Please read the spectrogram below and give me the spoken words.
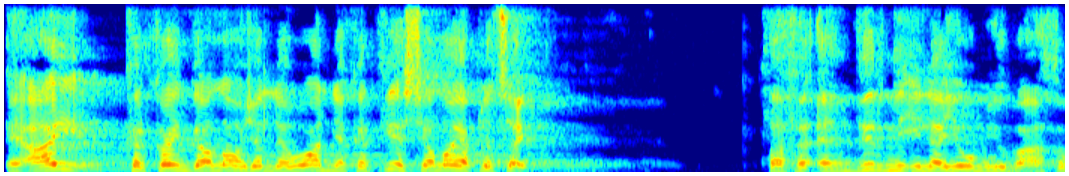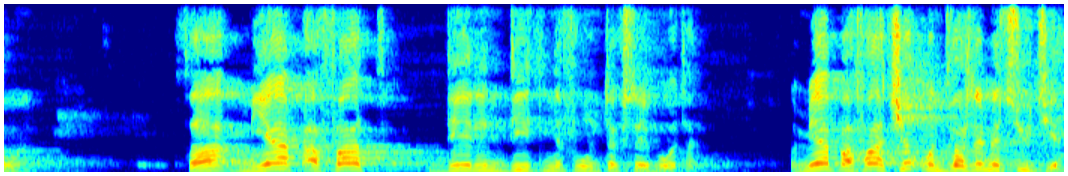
E ai kërkoi nga Allahu xhel-le ue ala një kërkesë që Allahu ia plotësoi. Tha fe endhirni ila jeumi jub'athun. Tha, m'jep afat deri në ditën e fundit të kësaj bote. M'jep afat që unë të vazhdoj me cytje.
